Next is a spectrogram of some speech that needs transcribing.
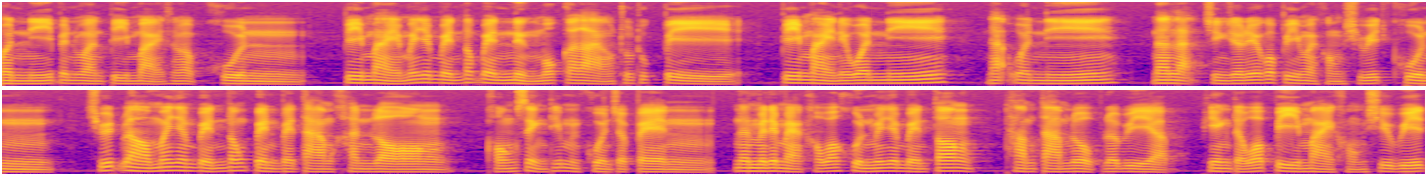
วันนี้เป็นวันปีใหม่สำหรับคุณ ปีใหม่ไม่จำเป็นต้องเป็นหนึ่งมกราของทุกๆ ปี ปีใหม่ในวันนี้ณวันนี้นั่นแหละจึงจะเรียกว่าปีใหม่ของชีวิตคุณ ชีวิตเราไม่จำเป็นต้องเป็นไปตามคันลอง ของสิ่งที่มันควรจะเป็น นั่นไม่ได้หมายความว่าคุณไม่จำเป็นต้องทำตามระบบระเบียบ เพียงแต่ว่าปีใหม่ของชีวิต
